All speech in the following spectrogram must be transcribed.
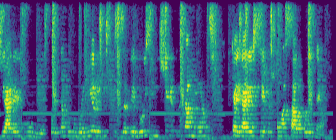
de áreas úmidas. Por exemplo, no banheiro a gente precisa ter 2 centímetros a menos que as áreas secas, como a sala, por exemplo.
